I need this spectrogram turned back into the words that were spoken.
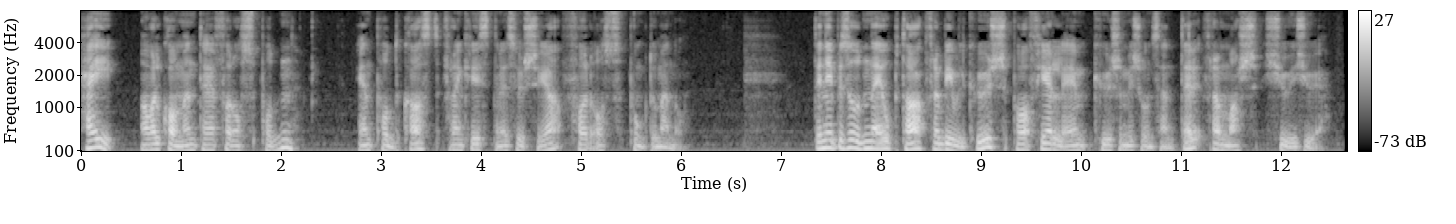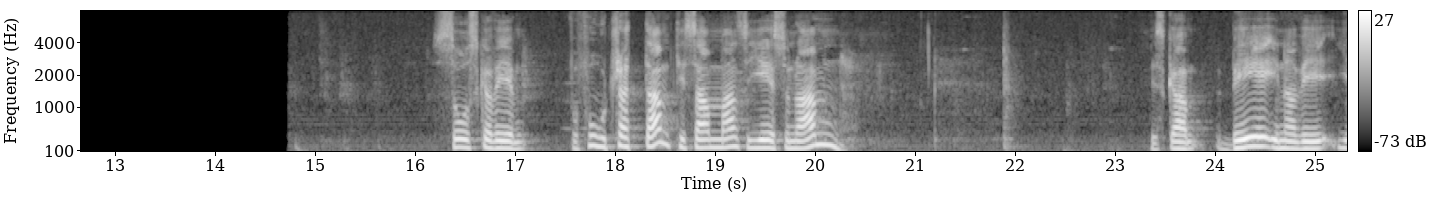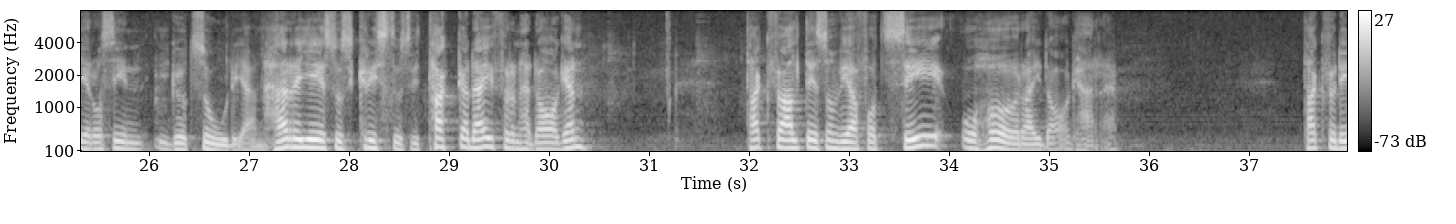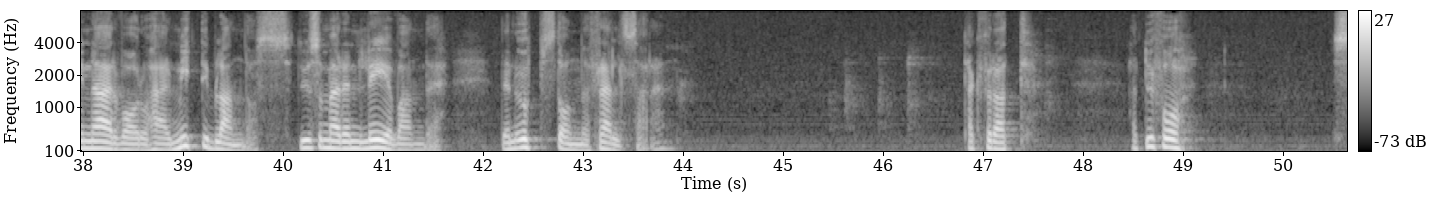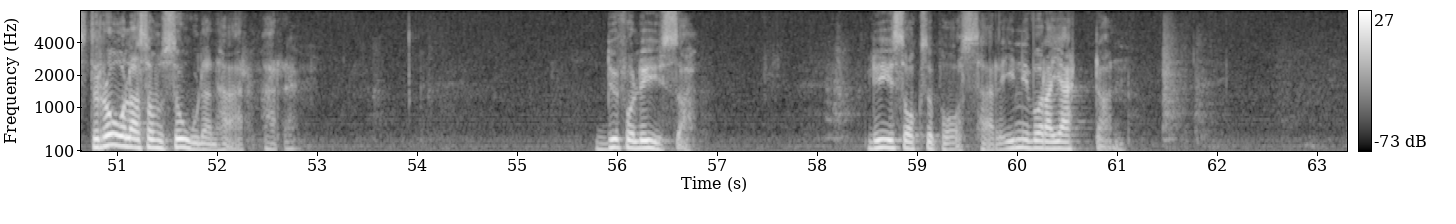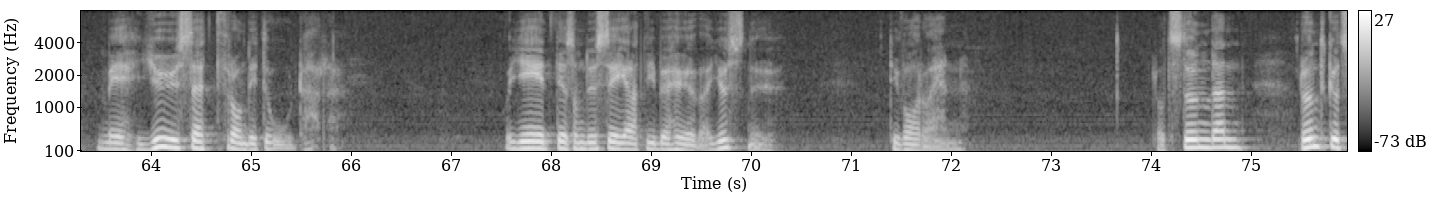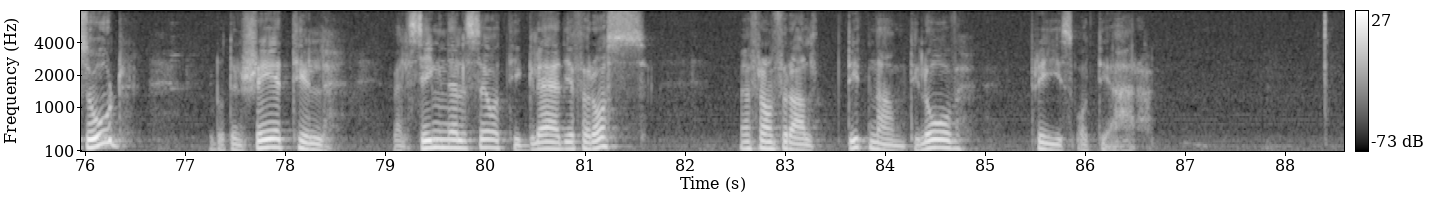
Hei og velkommen til For oss-podden, en podkast fra den kristne ressurssida foross.no. Denne episoden er opptak fra bibelkurs på Fjellheim kurs- og misjonssenter fra mars 2020. Så ska vi få fortsätta tillsammans i Jesu namn. Vi ska be innan vi ger oss in i Guds ord igen. Herre Jesus Kristus, vi tackar dig för den här dagen. Tack för allt det som vi har fått se och höra idag, Herre. Tack för din närvaro här mitt ibland oss. Du som är den levande, den uppståndne frälsaren. Tack för att, att du får stråla som solen här, Herre. Du får lysa. Lys också på oss, Herre, in i våra hjärtan med ljuset från ditt ord, Herre. Och ge det som du ser att vi behöver just nu till var och en. Låt stunden runt Guds ord Låt den ske till välsignelse och till glädje för oss, men framför allt ditt namn till lov, pris och till ära.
